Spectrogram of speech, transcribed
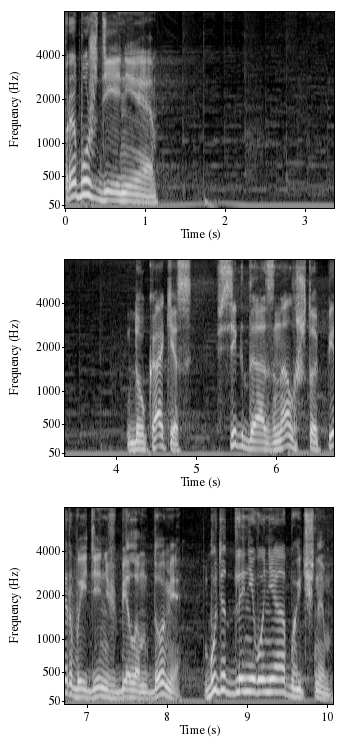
Пробуждение. Дукакис всегда знал, что первый день в Белом доме будет для него необычным,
